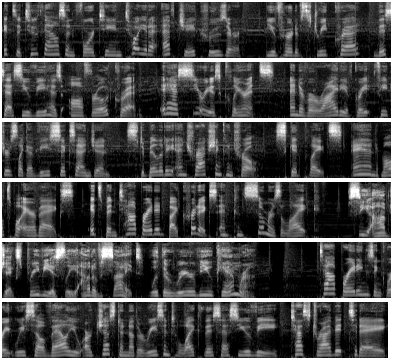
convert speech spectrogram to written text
It's a 2014 Toyota FJ Cruiser. You've heard of street cred? This SUV has off road cred. It has serious clearance and a variety of great features like a V6 engine, stability and traction control, skid plates, and multiple airbags. It's been top rated by critics and consumers alike. See objects previously out of sight with a rear view camera. Top ratings and great resale value are just another reason to like this SUV. Test drive it today.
